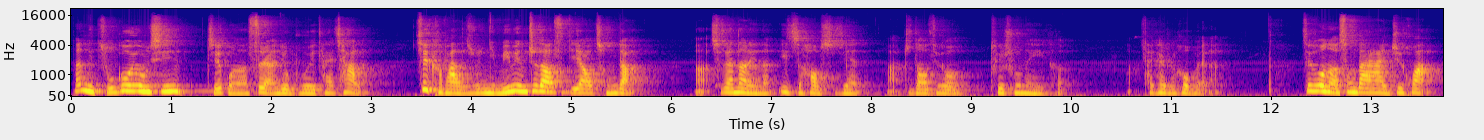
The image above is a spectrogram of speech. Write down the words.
当你足够用心，结果呢，自然就不会太差了。最可怕的就是你明明知道自己要成长啊，却在那里呢一直耗时间啊，直到最后退出那一刻。才开始后悔了。最后呢，送大家一句话：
